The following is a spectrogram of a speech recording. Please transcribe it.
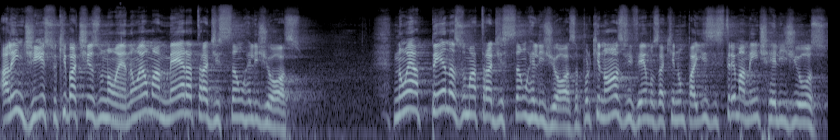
além disso, o que batismo não é? Não é uma mera tradição religiosa não é apenas uma tradição religiosa, porque nós vivemos aqui num país extremamente religioso.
